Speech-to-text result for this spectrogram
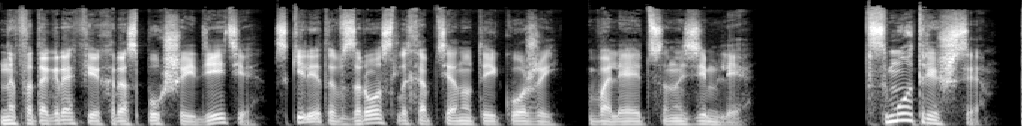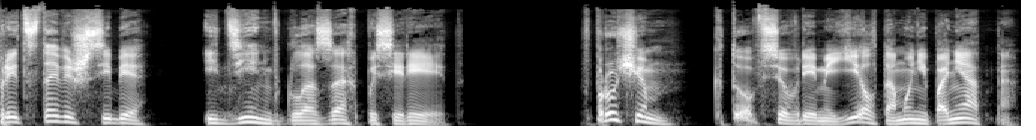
На фотографиях распухшие дети, скелеты взрослых, обтянутые кожей, валяются на земле. Всмотришься, представишь себе, и день в глазах посереет. Впрочем, кто все время ел, тому непонятно.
